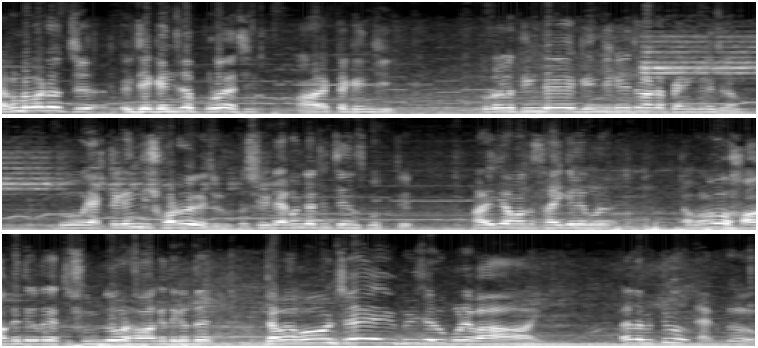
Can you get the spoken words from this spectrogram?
এখন ব্যাপারটা হচ্ছে যে গেঞ্জিটা পরে আছি আর একটা গেঞ্জি। টোটালে তিনটে গেঞ্জি কিনেছিলাম একটা প্যান্ট কিনেছিলাম। তো একটা গেঞ্জি শর্ট হয়ে গেছিল তো সেটা এখন যাচ্ছে চেঞ্জ করতে। আর এই যে আমাদের সাইকেলে করে এখন ও হাওয়া খেতে খেতে যাচ্ছে সুন্দর হাওয়া খেতে খেতে যাব এখন সেই ব্রিজের উপরে ভাই। তাই তো বিট্টু একদম।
